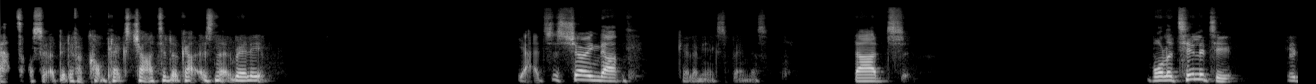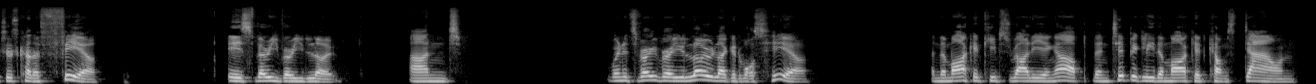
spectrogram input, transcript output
that's also a bit of a complex chart to look at, isn't it, really? Yeah, it's just showing that. Okay, let me explain this. That volatility, which is kind of fear, is very, very low. And when it's very, very low, like it was here, and the market keeps rallying up, then typically the market comes down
